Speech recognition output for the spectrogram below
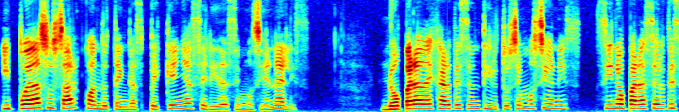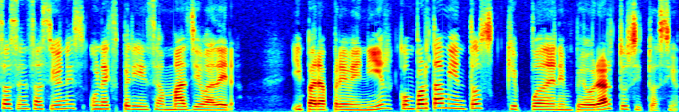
y puedas usar cuando tengas pequeñas heridas emocionales. No para dejar de sentir tus emociones, sino para hacer de esas sensaciones una experiencia más llevadera y para prevenir comportamientos que pueden empeorar tu situación.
